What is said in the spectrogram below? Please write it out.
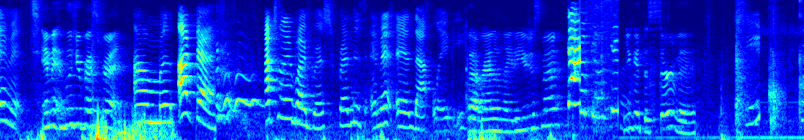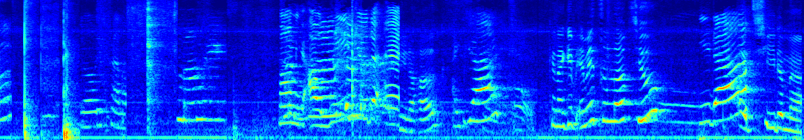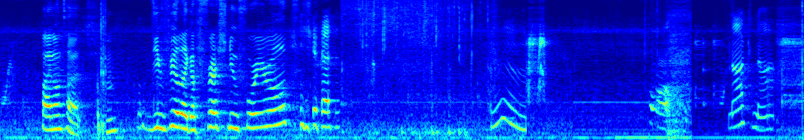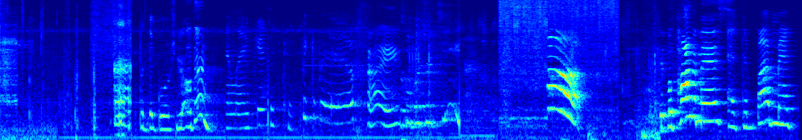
Emmett, Emmett, who's your best friend? Um, Arthur. Actually, my best friend is Emmett and that lady. That random lady you just met? You get the service. Mommy. Mommy, I'll lead you to end. Need a hug? Yeah. Can I give Emmett some love too? Ida. A cheetah man. Final touch. Do you feel like a fresh new four-year-old? Yes. Mm. Knock knock. Uh, but the ghost. You're all done. I like it. Peekaboo. Hi. Let's go brush your teeth. Ah! Hippopotamus. At the bottom.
